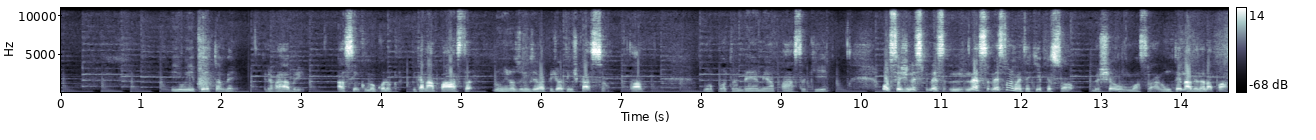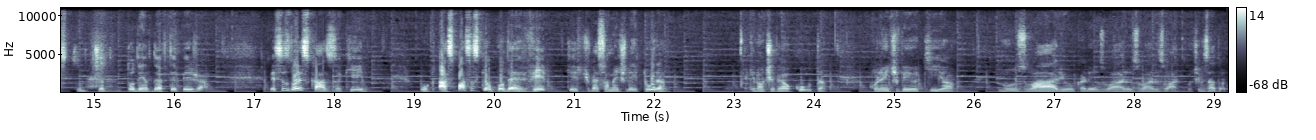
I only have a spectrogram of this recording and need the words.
e o IP também. Ele vai abrir. Assim como quando clicar na pasta no Windows Linux, ele vai pedir autenticação, tá? Vou pôr também a minha pasta aqui. Ou seja, nesse, nesse, nesse, momento aqui, pessoal, deixa eu mostrar. Não tem nada ainda na pasta, tô dentro do FTP já. Nesses dois casos aqui, o, as pastas que eu puder ver, que tiver somente leitura, que não tiver oculta, quando a gente veio aqui, ó, no usuário, cadê o usuário, usuário, usuário, utilizador.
